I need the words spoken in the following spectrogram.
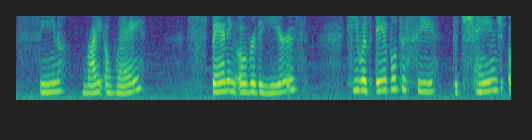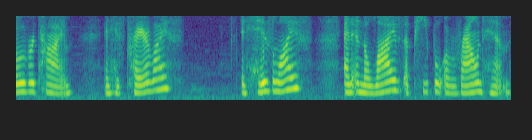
seen right away, spanning over the years, he was able to see the change over time in his prayer life, in his life, and in the lives of people around him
